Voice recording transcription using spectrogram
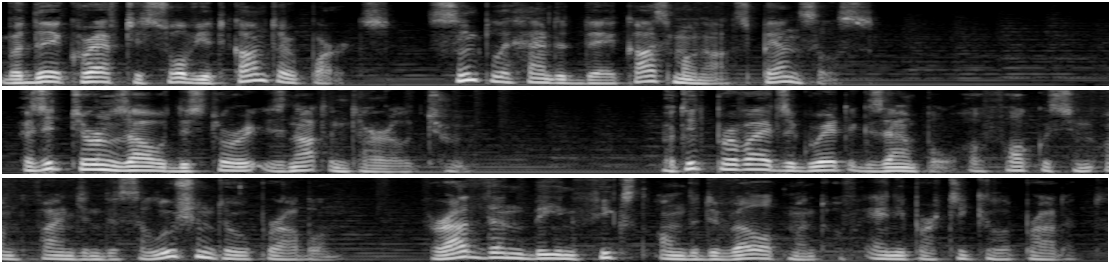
but their crafty Soviet counterparts simply handed their cosmonauts pencils. As it turns out, the story is not entirely true, but it provides a great example of focusing on finding the solution to a problem rather than being fixed on the development of any particular product.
